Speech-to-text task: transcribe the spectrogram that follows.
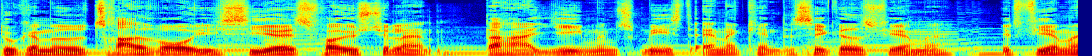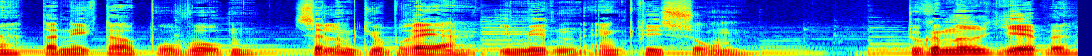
Du kan møde 30-årige Sirius fra Østjylland, der har Jemens mest anerkendte sikkerhedsfirma. Et firma, der nægter at bruge våben, selvom de opererer i midten af en krigszone. Du kan møde Jeppe,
